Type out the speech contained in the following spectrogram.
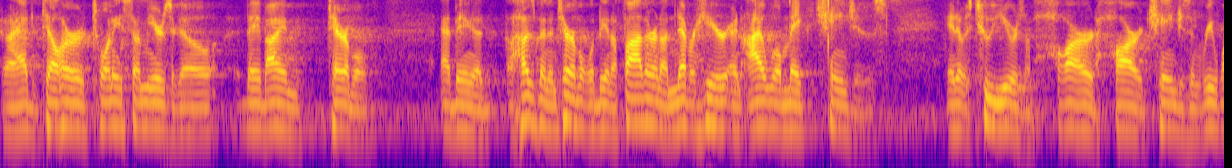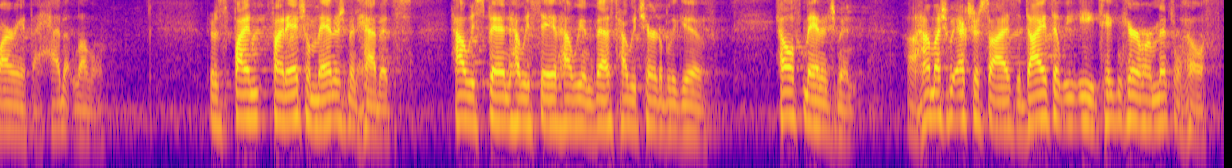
And I had to tell her 20 some years ago, babe, I am terrible at being a, a, husband and terrible at being a father, and I'm never here, and I will make changes. And it was two years of hard, hard changes and rewiring at the habit level. There's fin- financial management habits how we spend, how we save, how we invest, how we charitably give. Health management. uh, how much we exercise, the diet that we eat, taking care of our mental health.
